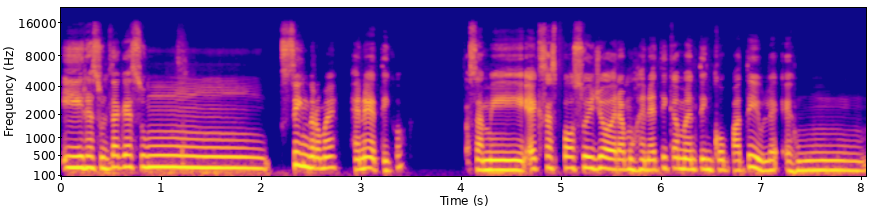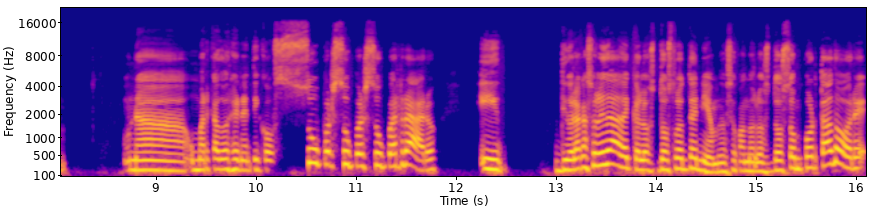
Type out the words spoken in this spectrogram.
Y resulta que es un síndrome genético. O sea, mi ex esposo y yo éramos genéticamente incompatibles. Es un, una- un marcador genético súper, súper, súper raro. Y dio la casualidad de que los dos lo teníamos. Entonces, cuando los dos son portadores,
